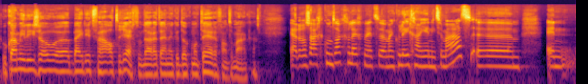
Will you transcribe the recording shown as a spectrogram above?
hoe kwamen jullie zo eh, bij dit verhaal terecht om daar uiteindelijk een documentaire van te maken? Ja, er was eigenlijk contact gelegd met eh, mijn collega Jenny de Maat. Ehm, en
